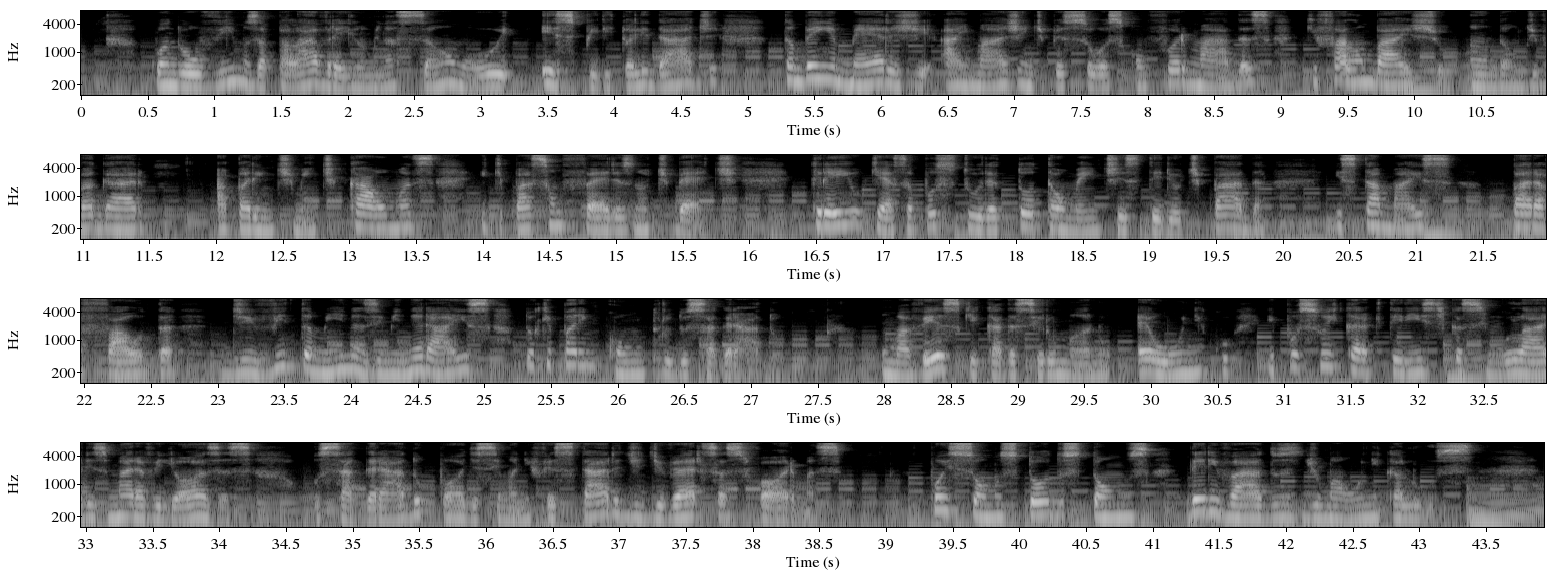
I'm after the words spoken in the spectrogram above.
quando ouvimos a palavra iluminação ou espiritualidade, também emerge a imagem de pessoas conformadas que falam baixo, andam devagar, aparentemente calmas e que passam férias no Tibete. Creio que essa postura totalmente estereotipada está mais para a falta de vitaminas e minerais do que para encontro do sagrado uma vez que cada ser humano é único e possui características singulares maravilhosas, o sagrado pode se manifestar de diversas formas, pois somos todos tons derivados de uma única luz.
